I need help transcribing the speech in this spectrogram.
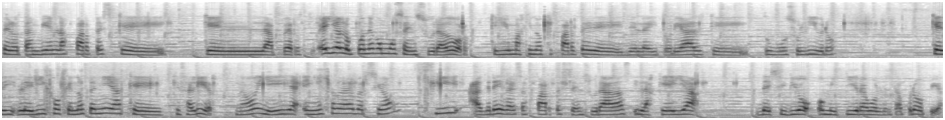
pero también las partes que, que la ella lo pone como censurador, que yo imagino que parte de, la editorial que tuvo su libro, que le dijo que no tenía que, que, salir, ¿no? Y ella en esta nueva versión sí agrega esas partes censuradas y las que ella decidió omitir a voluntad propia.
